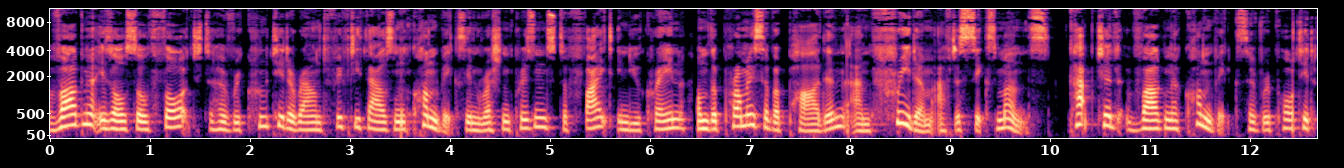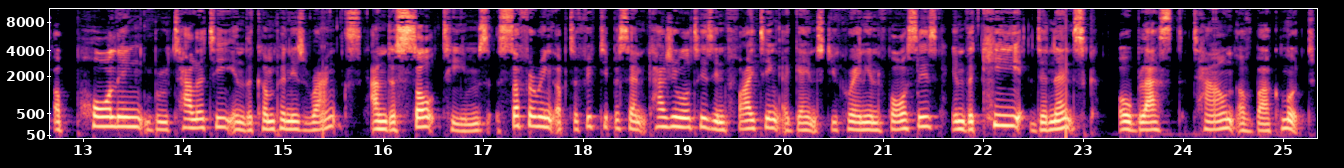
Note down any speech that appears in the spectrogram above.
Wagner is also thought to have recruited around 50,000 convicts in Russian prisons to fight in Ukraine on the promise of a pardon and freedom after six months. Captured Wagner convicts have reported appalling brutality in the company's ranks and assault teams suffering up to 50% casualties in fighting against Ukrainian forces in the key Donetsk Oblast town of Bakhmut.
